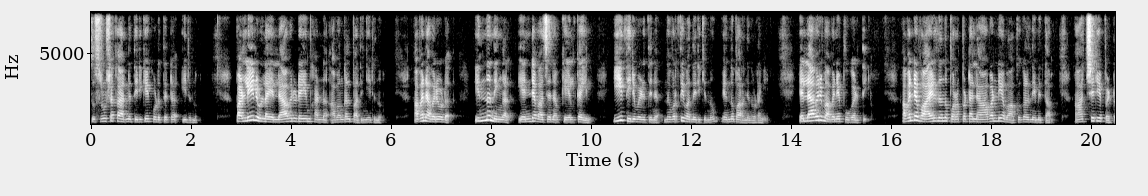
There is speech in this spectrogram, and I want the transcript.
ശുശ്രൂഷക്കാരന് തിരികെ കൊടുത്തിട്ട് ഇരുന്നു. പള്ളിയിലുള്ള എല്ലാവരുടെയും കണ്ണ് അവങ്കൽ പതിഞ്ഞിരുന്നു. അവൻ അവരോട് ഇന്ന് നിങ്ങൾ എന്റെ വചനം കേൾക്കയിൽ ഈ തിരുവഴുത്തിന് നിവൃത്തി വന്നിരിക്കുന്നു എന്ന് പറഞ്ഞു തുടങ്ങി. എല്ലാവരും അവനെ പുകഴ്ത്തി. അവന്റെ വായിൽ നിന്ന് പുറപ്പെട്ട ലാവണ്യ വാക്കുകൾ നിമിത്തം ആശ്ചര്യപ്പെട്ടു.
